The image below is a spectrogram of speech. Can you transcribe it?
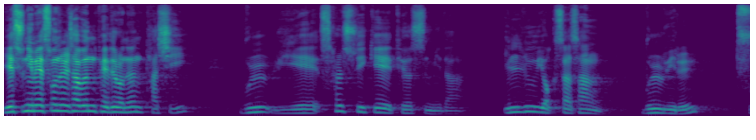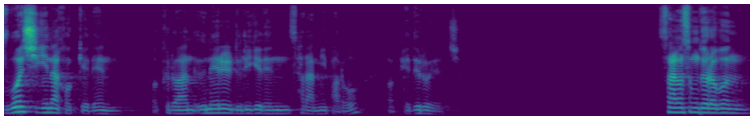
예수님의 손을 잡은 베드로는 다시 물 위에 설 수 있게 되었습니다. 인류 역사상 물 위를 두 번씩이나 걷게 된 그러한 은혜를 누리게 된 사람이 바로 베드로였죠. 사랑하는 성도 여러분,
